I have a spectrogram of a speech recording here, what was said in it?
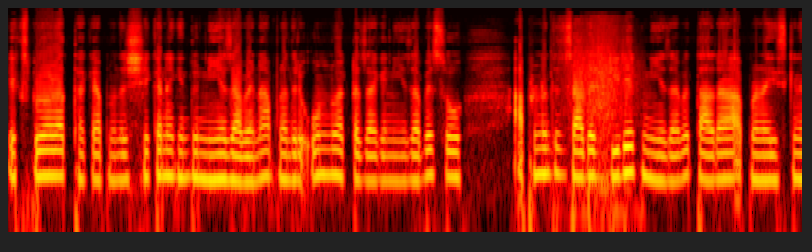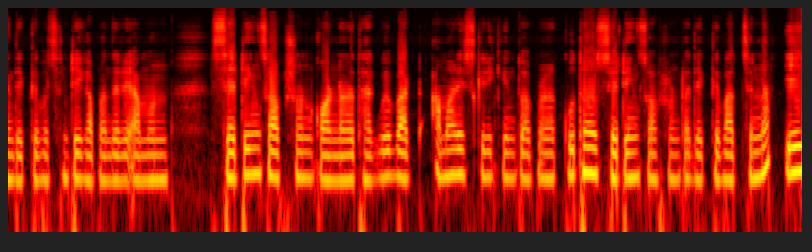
এক্সপ্লোরার থাকে আপনাদের সেখানে কিন্তু নিয়ে যাবে না। আপনাদের অন্য একটা জায়গায় নিয়ে যাবে। সো আপনাদের যাদের ডিরেক্ট নিয়ে যাবে, তারা আপনারা স্ক্রিনে দেখতে পাচ্ছেন। ঠিক আপনাদের এমন সেটিংস অপশন কর্নারে থাকবে বাট আমার স্ক্রিনে কিন্তু আপনারা কোথাও সেটিংস অপশনটা দেখতে পাচ্ছেন না। এই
